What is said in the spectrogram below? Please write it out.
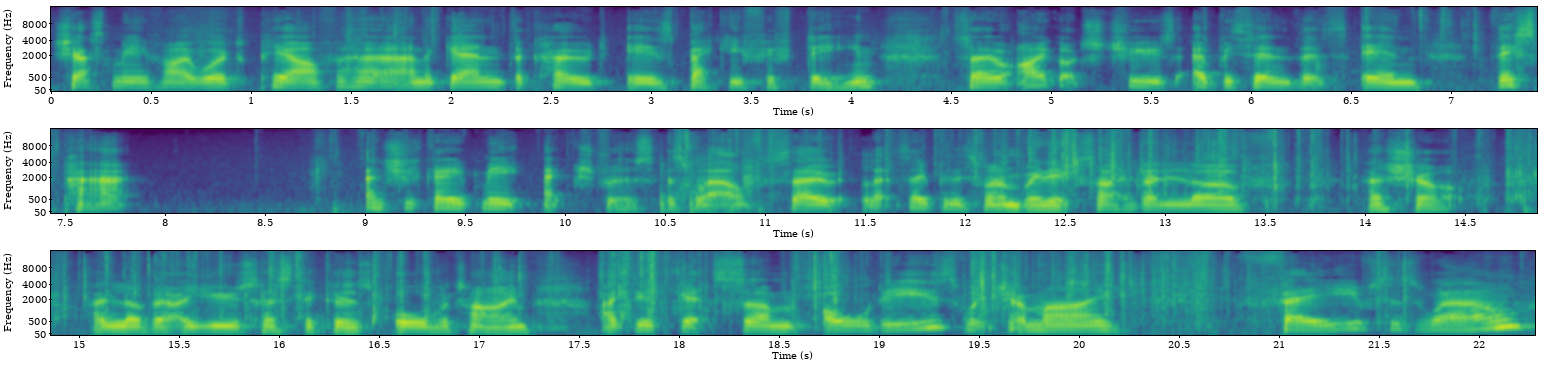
she asked me if I would PR for her, and again, the code is Becky15. So I got to choose everything that's in this pack, and she gave me extras as well. So let's open this one. I'm really excited. I love her shop. I love it. I use her stickers all the time. I did get some oldies, which are my faves as well.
